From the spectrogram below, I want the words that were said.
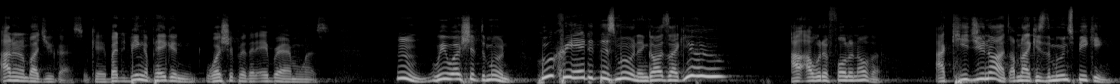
I don't know about you guys, okay? But being a pagan worshiper that Abraham was, Hmm, we worship the moon. Who created this moon? And God's like, yoo I, I would have fallen over. I kid you not. I'm like, is the moon speaking?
